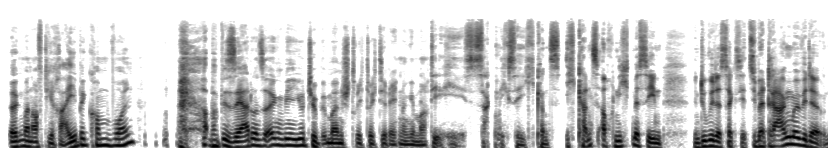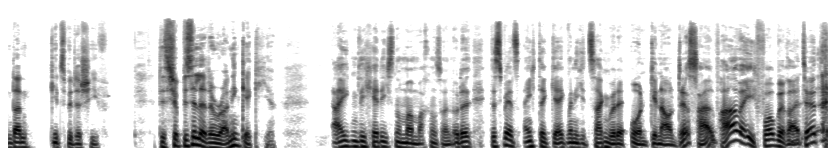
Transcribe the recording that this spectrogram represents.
irgendwann auf die Reihe bekommen wollen. Aber bisher hat uns irgendwie YouTube immer einen Strich durch die Rechnung gemacht. Die, sag nichts, ich kann's, ich kann's auch nicht mehr sehen. Wenn du wieder sagst, jetzt übertragen wir wieder und dann geht's wieder schief. Das ist schon ein bisschen der Running Gag hier. eigentlich hätte ich es nochmal machen sollen. Oder das wäre jetzt eigentlich der Gag, wenn ich jetzt sagen würde, und genau deshalb habe ich vorbereitet.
